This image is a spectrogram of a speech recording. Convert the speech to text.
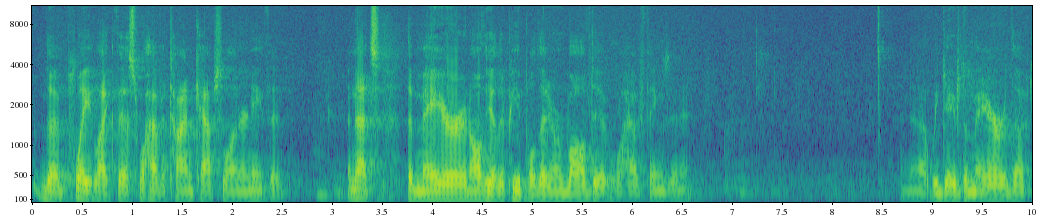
the plate like this will have a time capsule underneath it. And that's the mayor and all the other people that are involved in it will have things in it. And uh, we gave the mayor the,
